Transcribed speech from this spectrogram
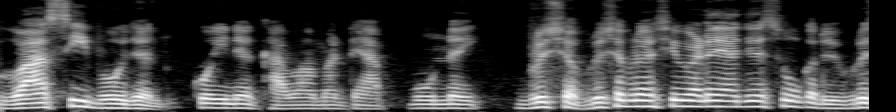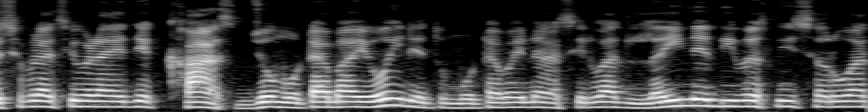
વાસી ભોજન કોઈને ખાવા માટે આપવું નહીં. વૃષભ વૃષભ રાશિવાળાએ આજે શું કર્યું? વૃષભ રાશિવાળાએ જે ખાસ, જો મોટાભાઈ હોય ને, તો મોટાભાઈના આશીર્વાદ લઈને દિવસની શરૂઆત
